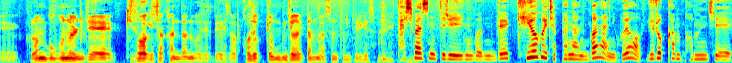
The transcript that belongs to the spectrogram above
예, 그런 부분을 이제 기소하기 시작한다는 것에 대해서 거듭 좀 문제가 있다는 말씀을 좀 드리겠습니다. 네, 다시 말씀드리는 건데 기억을 재판하는 건 아니고요. 유력한 범죄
